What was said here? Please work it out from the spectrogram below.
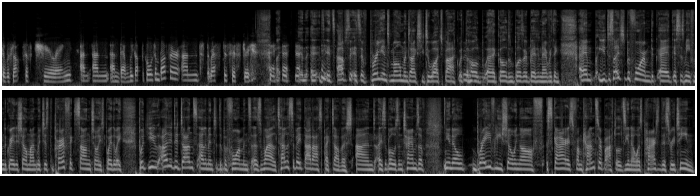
there was lots of cheering, and, and, and then we got the golden buzzer, and the rest is history. it's absolutely it's a brilliant moment actually to watch back with the mm. whole uh, golden buzzer bit and everything. Um, you decided to perform the, uh, "This Is Me" from The Greatest Showman, which is the perfect song choice, by the way. But you added a dance element to the performance as well. Tell us about that aspect of it, and I suppose in terms of you know bravely showing off scars from cancer battles, you know as part of this routine.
